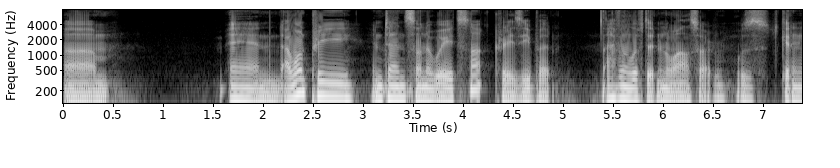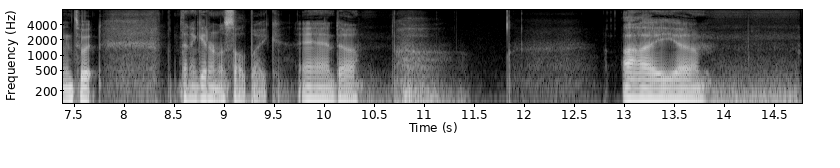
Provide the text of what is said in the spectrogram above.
Um, and I went pretty intense on the weights. Not crazy, but I haven't lifted in a while, so I was getting into it. Then I get on assault bike, and uh, I um,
